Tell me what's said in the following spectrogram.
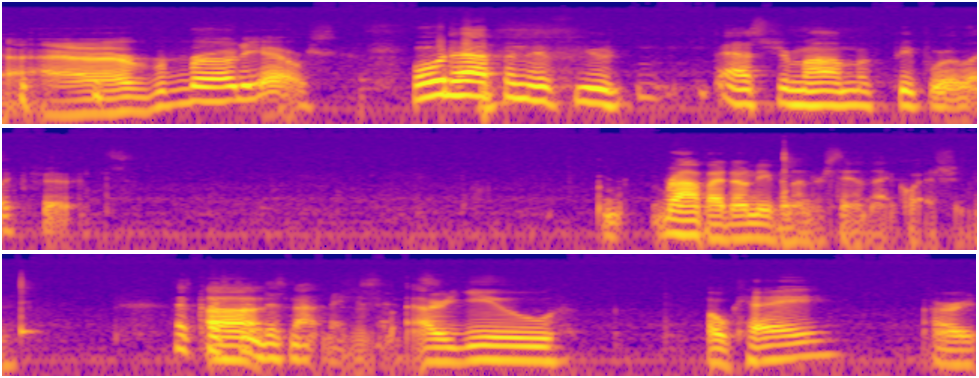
uh, everybody else. What would happen if you asked your mom if people were like ferrets? Rob, I don't even understand that question. That question Uh, does not make sense. Are you okay? Or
